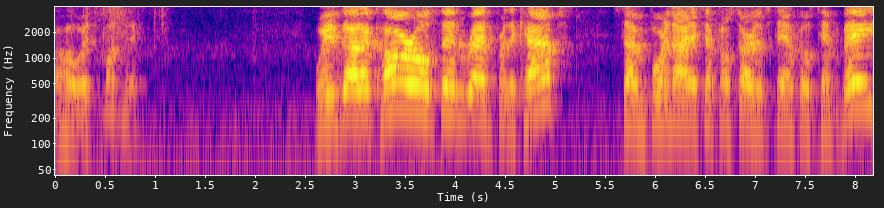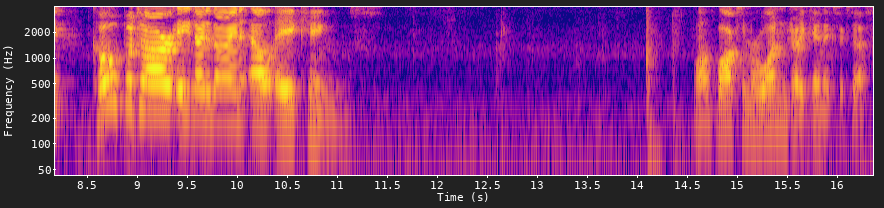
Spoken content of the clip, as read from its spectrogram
Oh, it's Monday. We've got a Carlson red for the Caps. 749 exceptional stars of Stamkos Tampa Bay. Kopitar 899 LA Kings. Well, box number one, gigantic success.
